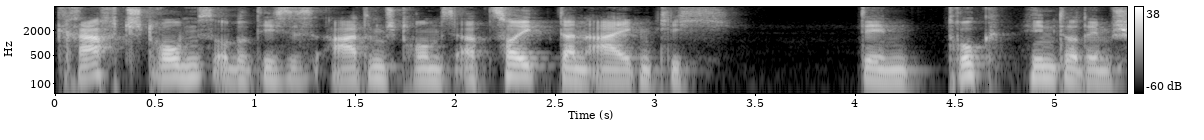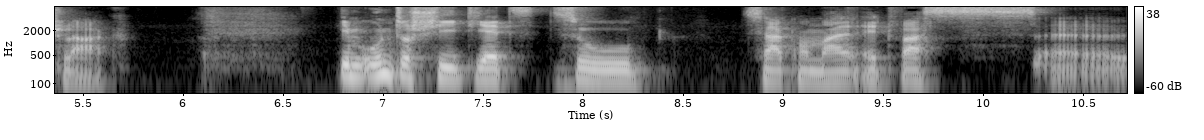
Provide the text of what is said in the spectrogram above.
Kraftstroms oder dieses Atemstroms erzeugt dann eigentlich den Druck hinter dem Schlag. Im Unterschied jetzt zu, sagen wir mal, etwas äh,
